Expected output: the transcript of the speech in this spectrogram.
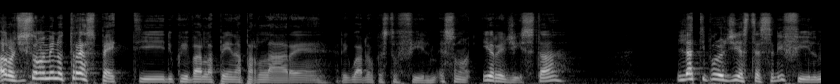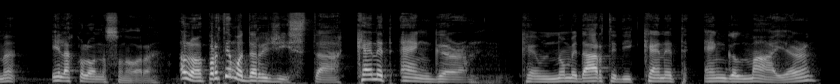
Allora, ci sono almeno tre aspetti di cui vale la pena parlare riguardo a questo film, e sono il regista, la tipologia stessa di film e la colonna sonora. Allora, partiamo dal regista, Kenneth Anger, che è un nome d'arte di Kenneth Engelmeyer,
